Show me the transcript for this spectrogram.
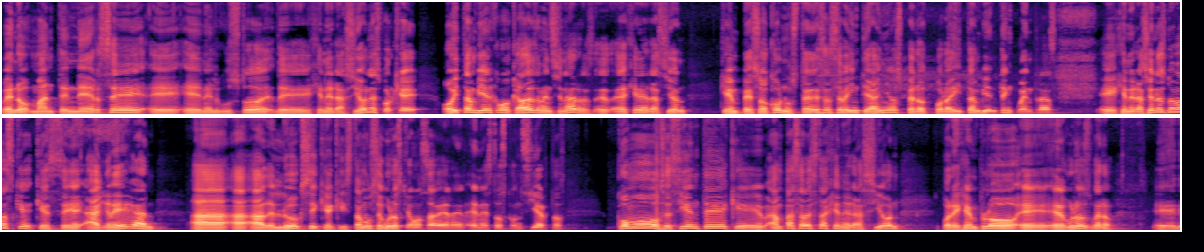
bueno, mantenerse eh, en el gusto de, generaciones, porque hoy también, como acabas de mencionar, hay generación que empezó con ustedes hace 20 años, pero por ahí también te encuentras eh, generaciones nuevas que, que se agregan a, a, Deluxe y que aquí estamos seguros que vamos a ver en, estos conciertos. ¿Cómo se siente que han pasado esta generación? Por ejemplo, eh, algunos, bueno, eh,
